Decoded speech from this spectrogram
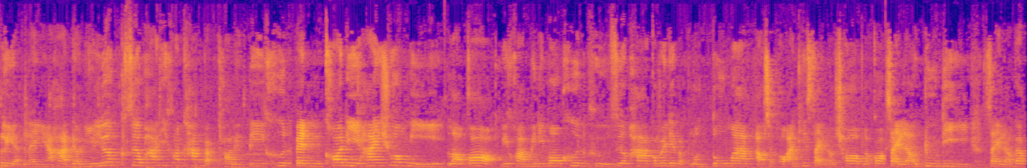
เปลี่ยนอะไรเงี้ยค่ะ เดี๋ยวนี้เลือกเสื้อผ้าที่ค่อนข้างแบบคุณภาพขึ้น เป็นข้อดีให้ช่วงนี้ เราก็มีความมินิมอลขึ้น คือเสื้อผ้าก็ไม่ได้แบบล้นตู้มาก เอาเฉพาะอันที่ใส่แล้วชอบ แล้วก็ใส่แล้วดูดี ใส่แล้วแบบ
